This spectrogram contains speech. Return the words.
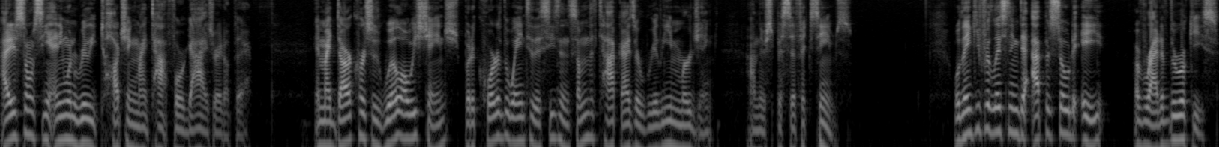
I just don't see anyone really touching my top four guys right up there. And my dark horses will always change, but a quarter of the way into the season, some of the top guys are really emerging on their specific teams. Well, thank you for listening to episode 8 of Ride of the Rookies.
